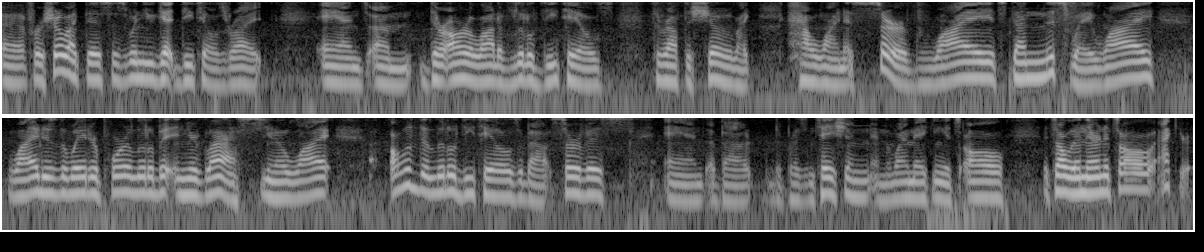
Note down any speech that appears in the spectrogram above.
uh, for a show like this is when you get details right. And um, there are a lot of little details throughout the show like how wine is served why it's done this way why why does the waiter pour a little bit in your glass you know why all of the little details about service and about the presentation and the winemaking it's all it's all in there and it's all accurate.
